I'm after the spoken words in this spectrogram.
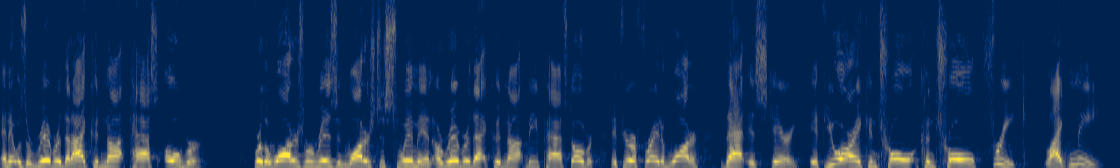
and it was a river that I could not pass over. For the waters were risen, waters to swim in, a river that could not be passed over. If you're afraid of water, that is scary. If you are a control, control freak like me,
